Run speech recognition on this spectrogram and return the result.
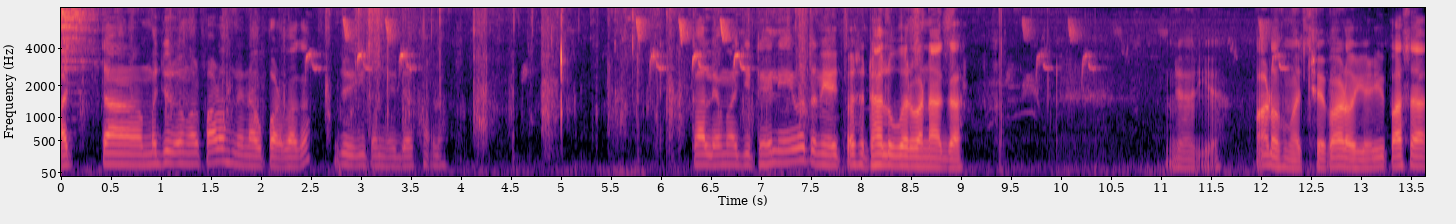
આજ ત્યાં મજૂરો અમારે પાડો ને એના ઉપાડવા કા જો એ તમને દેખાડો. કાલે અમારે જે ઢેલી આવ્યો હતો ને એ પાસે ઢાલું ભરવાના આગા જારીએ પાડોમાં જ છે, પાડો. એ પાછા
